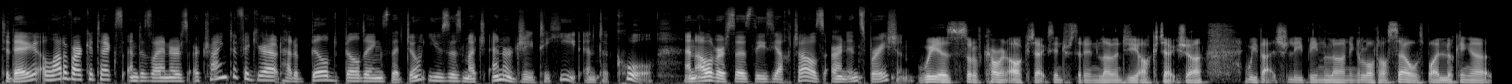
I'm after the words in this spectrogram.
Today, a lot of architects and designers are trying to figure out how to build buildings that don't use as much energy to heat and to cool. And Oliver says these yakhchals are an inspiration. We, as sort of current architects interested in low energy architecture, we've actually been learning a lot ourselves by looking at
